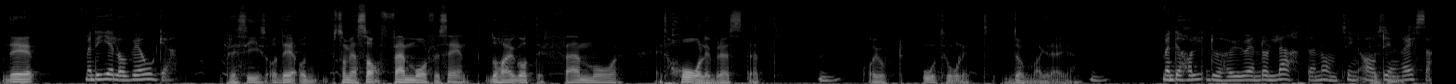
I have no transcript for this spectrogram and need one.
Det, Men det gäller att våga. Precis, och, det, och som jag sa, fem år för sent. Då har jag gått i fem år, ett hål i bröstet Mm. och gjort otroligt dumma grejer. Men det har, du har ju ändå lärt dig någonting av din Precis. resa.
